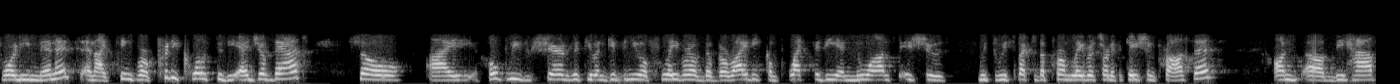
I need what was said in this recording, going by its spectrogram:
40 minutes, and I think we're pretty close to the edge of that. So I hope we've shared with you and given you a flavor of the variety, complexity, and nuanced issues with respect to the perm labor certification process. On uh, behalf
